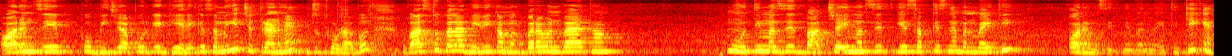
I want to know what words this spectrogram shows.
औरंगज़ेब को बीजापुर के घेरे के समय ये चित्रण है, जो थोड़ा बहुत। वास्तुकला बीवी का मकबरा बनवाया था। मोती मस्जिद, बादशाही मस्जिद, ये सब किसने बनवाई थी? औरंगज़ेब ने बनवाई थी ठीक है?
